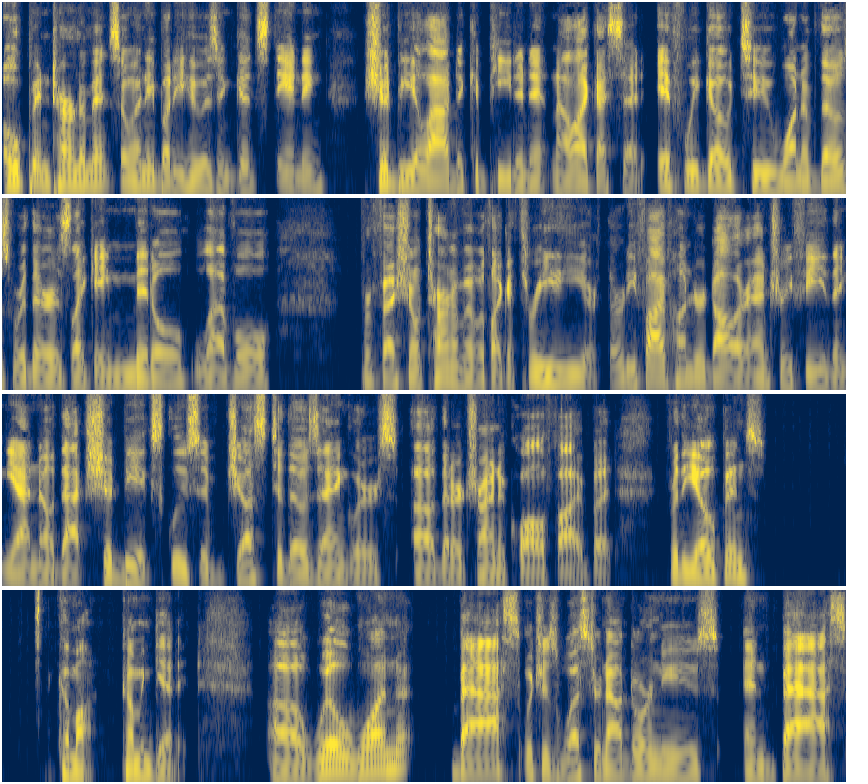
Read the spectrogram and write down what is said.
open tournament. So anybody who is in good standing should be allowed to compete in it. Now, like I said, if we go to one of those where there is like a middle level professional tournament with like a three or thirty five hundred dollar entry fee, then yeah, no, that should be exclusive just to those anglers uh, that are trying to qualify. But for the opens, come on, come and get it. Uh, will one Bass, which is Western Outdoor News, and Bass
